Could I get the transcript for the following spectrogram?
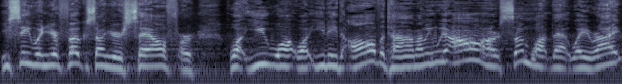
You see, when you're focused on yourself or what you want, what you need all the time, I mean, we all are somewhat that way, right?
